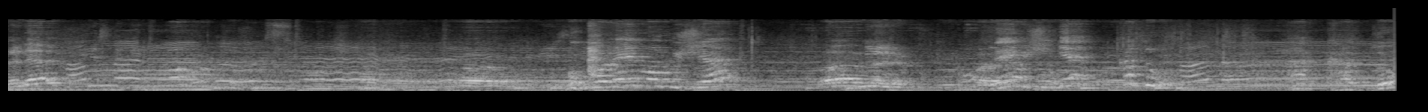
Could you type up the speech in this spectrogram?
Caner. Bu kolay mı olmuş ya? Aferin. Neymiş şimdi? Kadu. Ha kadu.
